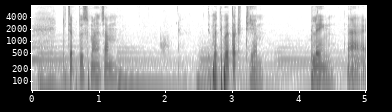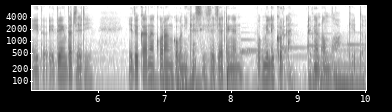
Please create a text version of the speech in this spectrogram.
kicep itu semacam tiba-tiba terdiam, blank. Nah itu itu yang terjadi. Itu karena kurang komunikasi saja dengan pemilik Quran, dengan Allah gitu.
